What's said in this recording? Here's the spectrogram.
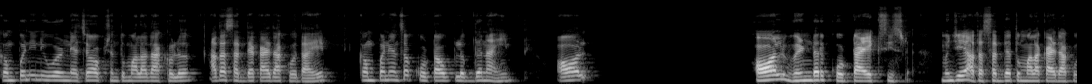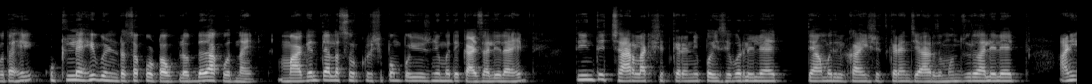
कंपनी निवडण्याचे ऑप्शन तुम्हाला दाखवलं. आता सध्या काय दाखवत आहे? कंपन्यांचा कोटा उपलब्ध नाही. All all vendor quota exist म्हणजे आता सध्या तुम्हाला काय दाखवत आहे? कुठल्याही वेंडरचा कोटा उपलब्ध दाखवत नाही. मागेल त्याला कृषी पंप योजनेमध्ये काय झालेलं आहे? तीन ते चार लाख शेतकऱ्यांनी पैसे भरलेले आहेत. त्यामधील काही शेतकऱ्यांचे अर्ज मंजूर झालेले आहेत. आणि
